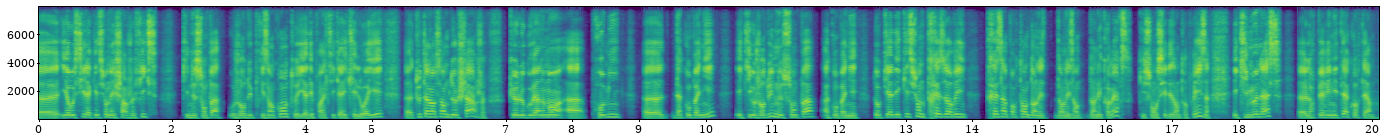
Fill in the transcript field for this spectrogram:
Euh, il y a aussi la question des charges fixes qui ne sont pas aujourd'hui prises en compte. Il y a des problématiques avec les loyers, euh, tout un ensemble de charges que le gouvernement a promis euh, d'accompagner et qui aujourd'hui ne sont pas accompagnées. Donc il y a des questions de trésorerie très importantes dans les, dans les, dans les commerces, qui sont aussi des entreprises, et qui menacent leur pérennité à court terme.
